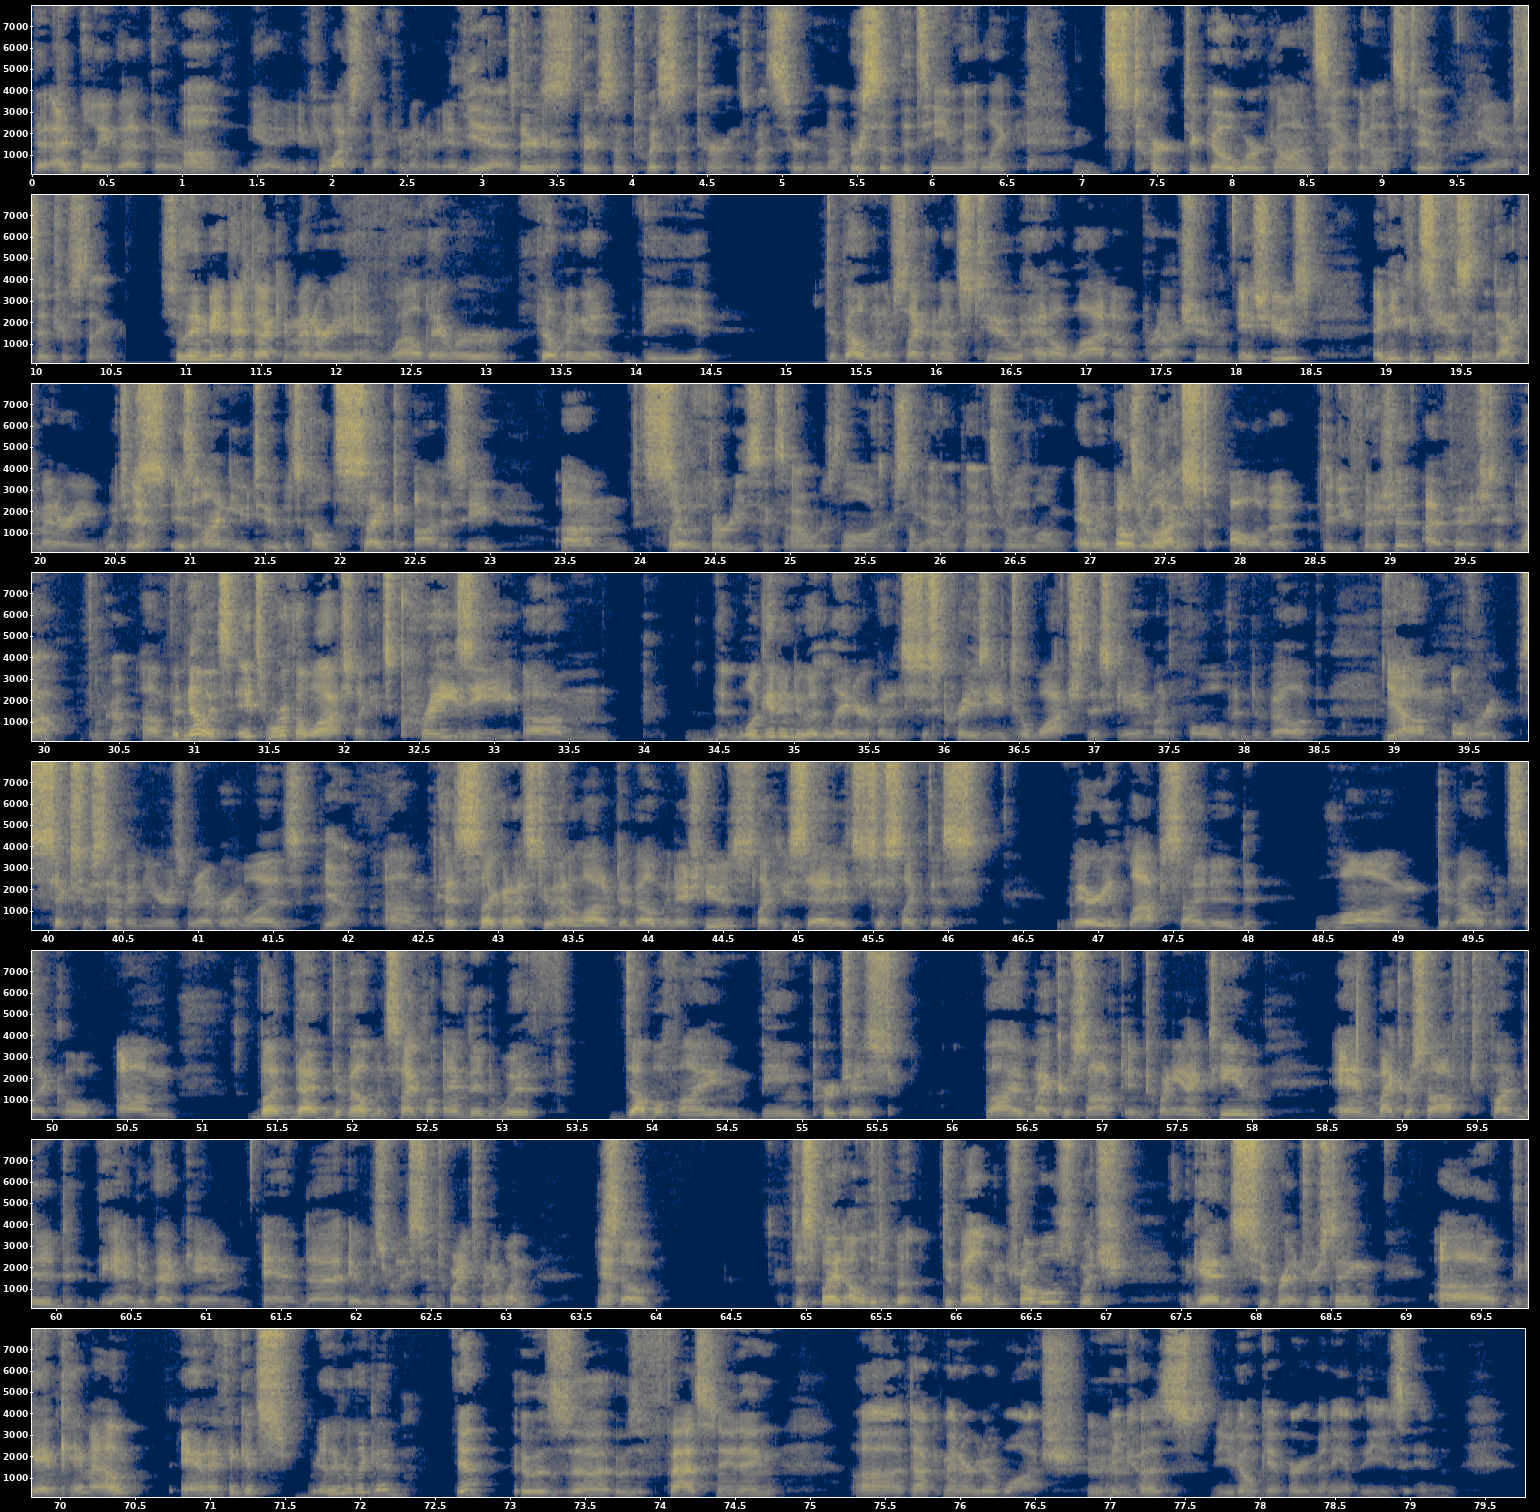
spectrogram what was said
That- I'd believe that. There. um yeah. If you watch the documentary, I think yeah there's there's some twists and turns with certain members of the team that like start to go work on psychonauts too. Yeah. which is interesting So they made that documentary, and while they were filming it, the development of Psychonauts 2 had a lot of production issues. And you can see this in the documentary, which is, is on YouTube. It's called Psych Odyssey. Um, it's so, like 36 hours long or something Yeah. like that it's really long and we both really good. watched all of it. did you finish it I finished it. Yeah. wow okay Um, but no, it's it's worth a watch. Like it's crazy. Um, th- we'll get into it later, but it's just crazy to watch this game unfold and develop. Yeah. Um, over six or seven years, whatever it was. Yeah. Um, Because Psychonauts 2 had a lot of development issues. Like you said, it's just like this very lopsided, long development cycle. Um, but that development cycle ended with Double Fine being purchased by Microsoft in 2019, and Microsoft funded the end of that game, and uh, it was released in 2021. Yeah. So, despite all the de- development troubles, which again super interesting, uh, the game came out, and I think it's really really good. Yeah, it was uh, it was a fascinating uh, documentary to watch Mhm. because you don't get very many of these in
